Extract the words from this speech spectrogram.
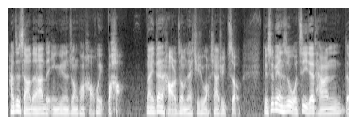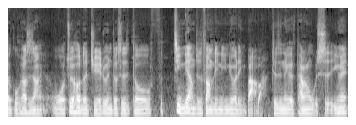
他至少的他的营运的状况好会不好。那一旦好了之后，我们再继续往下去走。对，所以变成是我自己在台湾的股票市场，我最后的结论都是都尽量就是放零零六零八吧，就是那个台湾五十，因为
